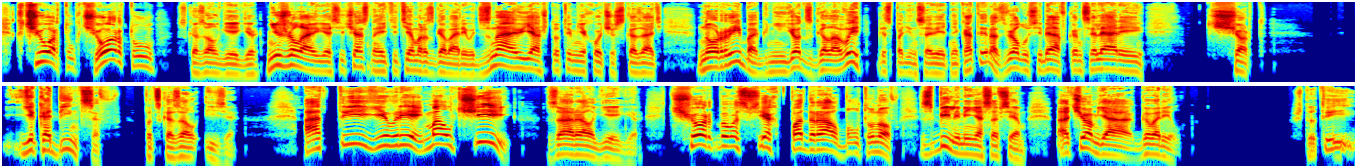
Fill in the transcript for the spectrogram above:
— К черту, к черту, — сказал Гейгер. — Не желаю я сейчас на эти темы разговаривать. Знаю я, что ты мне хочешь сказать. Но рыба гниет с головы, господин советник, а ты развел у себя в канцелярии... Черт! Якобинцев! — подсказал Изя. — А ты, еврей, молчи! — заорал Гейгер. — Черт бы вас всех подрал, болтунов! Сбили меня совсем. О чем я говорил? — Что ты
